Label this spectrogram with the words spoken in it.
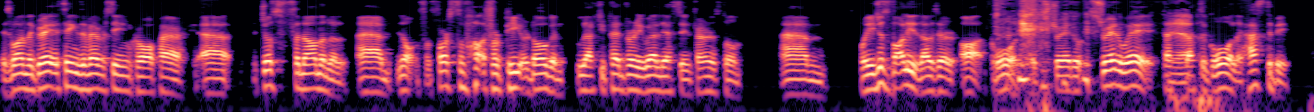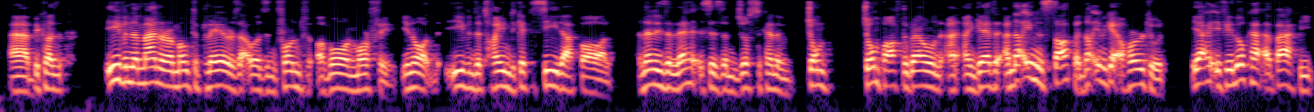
it's one of the greatest things I've ever seen in Croke Park. Uh, just phenomenal. Um, you know, for, first of all for Peter Duggan, who actually played very well yesterday in fairness to him. Um, when he just volleyed it, I was there, oh, goal, like straight straight away. That, yeah. That's a goal. It has to be uh, because even the manner amount of players that was in front of Eoin Murphy, you know, even the time to get to see that ball, and then his athleticism just to kind of jump jump off the ground and, and, get it, and not even stop it, not even get a hurl to it. Yeah, if you look at it back, he,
